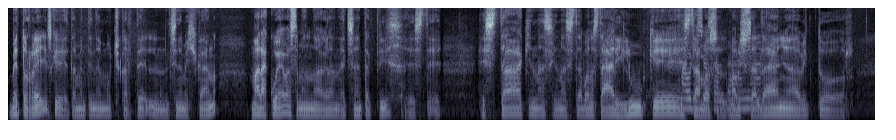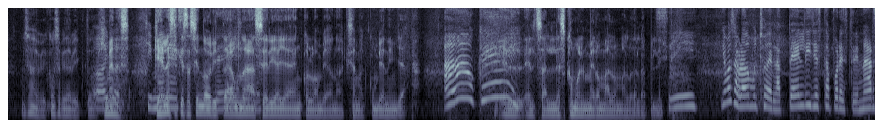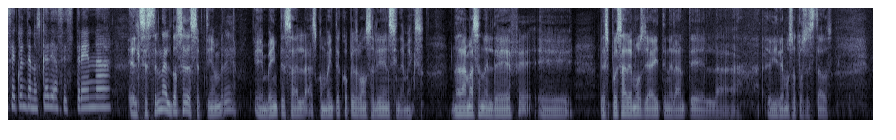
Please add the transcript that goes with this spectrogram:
Beto Reyes, que también tiene mucho cartel en el cine mexicano, Mara Cuevas, también una gran, excelente actriz, este... Está, ¿quién más? ¿Quién más está? Bueno, está Ari Luque, Mauricio está Mauricio Saldaña. Mauricio Saldaña, Víctor. ¿Cómo se llama? ¿Cómo se llama Víctor? Ay, Jiménez. Jiménez. Que él es el que está haciendo ahorita una Jiménez. serie allá en Colombia, una que se llama Cumbia Ninja. Ah, ok. Él, él sale- es como el mero malo malo de la película. Sí. Y hemos hablado mucho de la peli, ya está por estrenarse. Cuéntenos qué día se estrena. El, se estrena el 12 de septiembre en 20 salas, con 20 copias vamos a salir en Cinemex. Nada más en el DF. eh, después haremos ya itinerante, la, iremos a otros estados.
